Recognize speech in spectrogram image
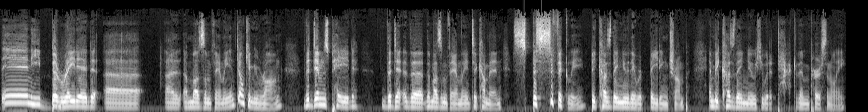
Then he berated uh, a, a Muslim family, and don't get me wrong, the Dims paid the the the Muslim family to come in specifically because they knew they were baiting Trump and because they knew he would attack them personally.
